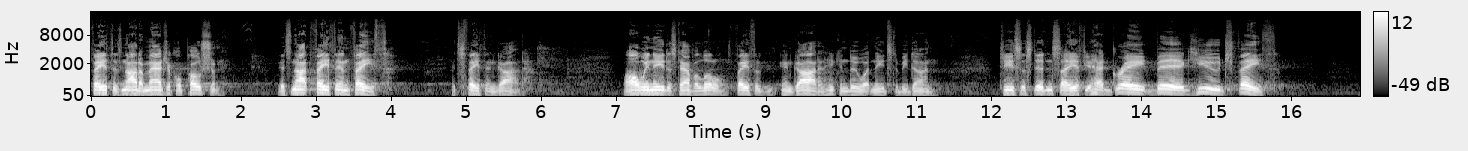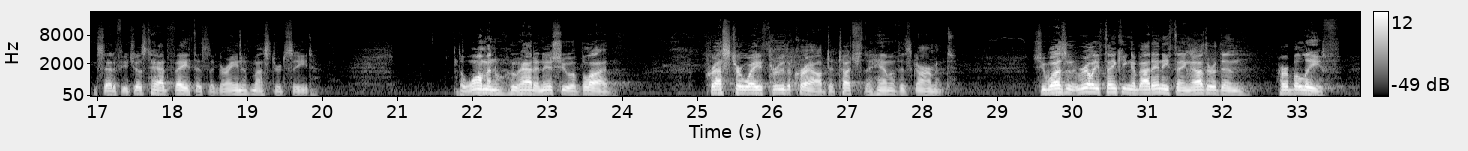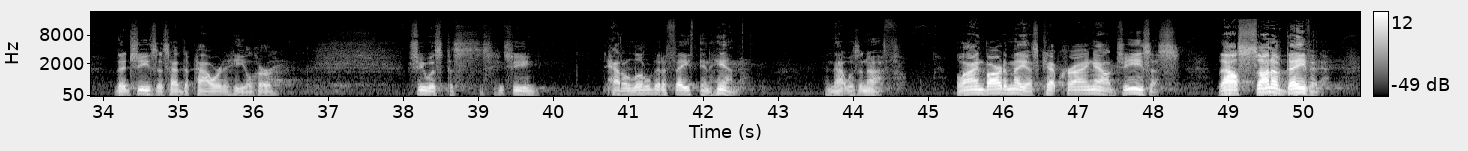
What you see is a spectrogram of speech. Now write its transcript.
Faith is not a magical potion, it's not faith in faith, it's faith in God. All we need is to have a little faith in God, and He can do what needs to be done. Jesus didn't say, if you had great, big, huge faith. He said, if you just had faith as the grain of mustard seed. The woman who had an issue of blood pressed her way through the crowd to touch the hem of his garment. She wasn't really thinking about anything other than her belief that Jesus had the power to heal her. She was she had a little bit of faith in him, and that was enough. Blind Bartimaeus kept crying out, Jesus, thou son of David,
